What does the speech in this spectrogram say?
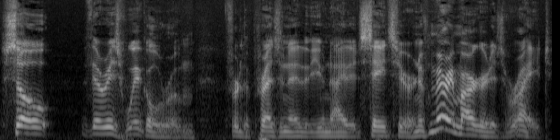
So there is wiggle room for the president of the United States here, and if Mary Margaret is right.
